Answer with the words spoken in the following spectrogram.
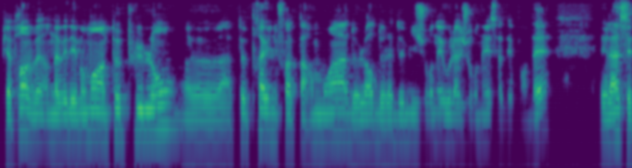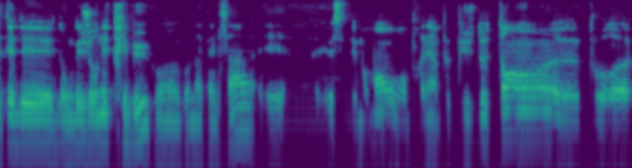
Puis après on avait des moments un peu plus longs, à peu près une fois par mois, de l'ordre de la demi-journée ou la journée, ça dépendait. Et là c'était des donc des journées tribus qu'on appelle ça. C'est des moments où on prenait un peu plus de temps euh, pour euh,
